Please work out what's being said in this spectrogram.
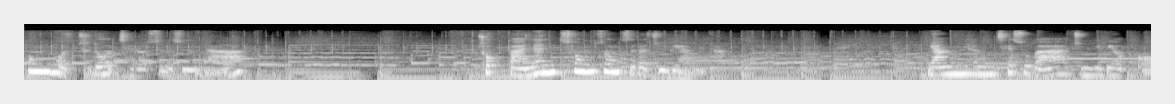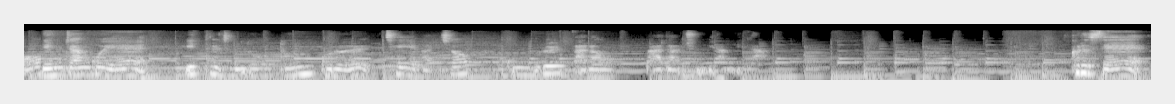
홍고추도 채로 썰어줍니다. 족발은 송송 썰어 준비합니다. 양념 채소가 준비되었고 냉장고에 이틀 정도 둔 굴을 체에 받쳐 국물을 따라 받아 준비합니다. 그릇에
